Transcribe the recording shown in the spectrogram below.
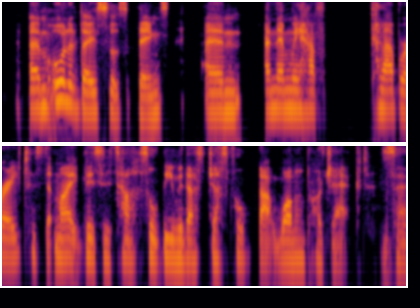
um, all of those sorts of things. Um, and then we have collaborators that might visit us or be with us just for that one project. Mm. So,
